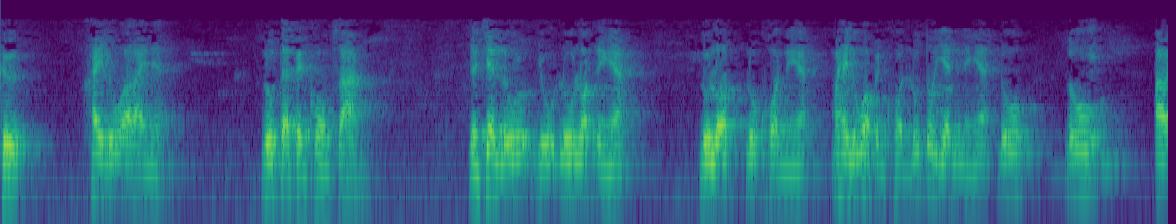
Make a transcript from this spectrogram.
คือให้รู้อะไรเนี่ย รู้แต่เป็นโครงสร้าง อย่างเช่น รู้ยูรู้รถอย่างเงี้ย รู้รถรู้คนอย่างเงี้ย ไม่ให้รู้ว่าเป็นคน รู้ตู้เย็นอย่างเงี้ย รู้รู้อะไร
